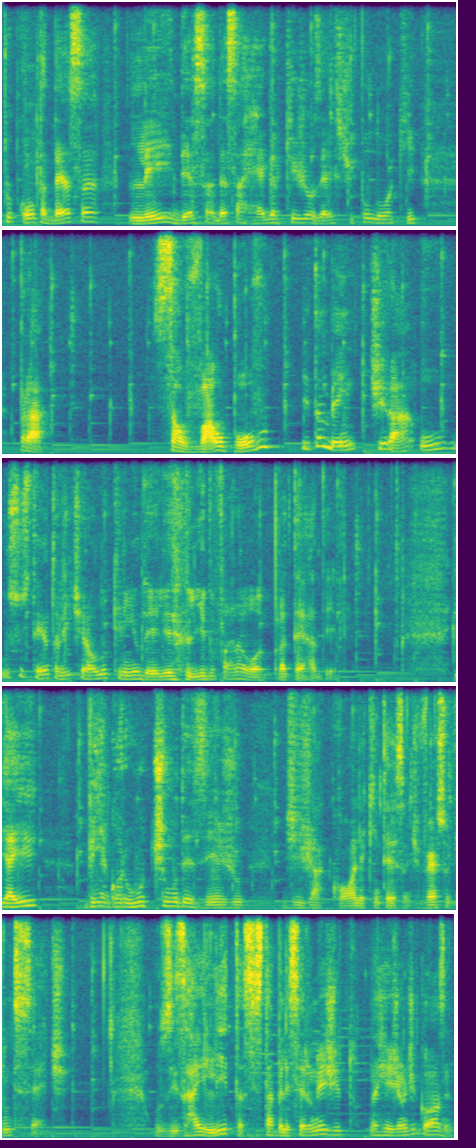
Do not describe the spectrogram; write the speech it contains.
por conta dessa lei, dessa, dessa regra que José estipulou aqui para salvar o povo e também tirar o, o, sustento ali, tirar o lucrinho dele ali do faraó para a terra dele. E aí Vem agora o último desejo de Jacó, olha que interessante, verso 27. Os israelitas se estabeleceram no Egito, na região de Gozen.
